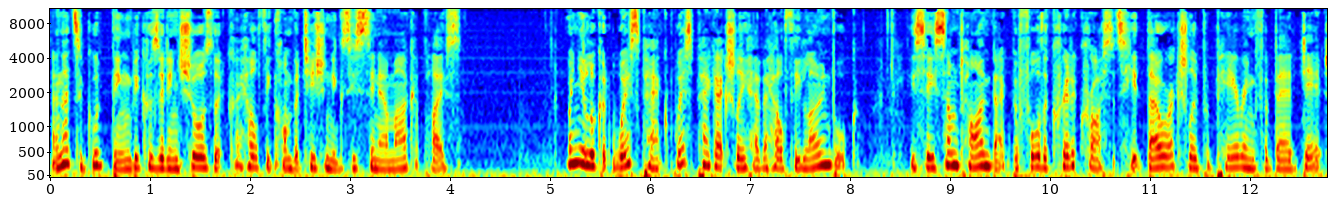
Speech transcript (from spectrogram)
And that's a good thing because it ensures that healthy competition exists in our marketplace. When you look at Westpac, Westpac actually have a healthy loan book. You see, some time back before the credit crisis hit, they were actually preparing for bad debt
